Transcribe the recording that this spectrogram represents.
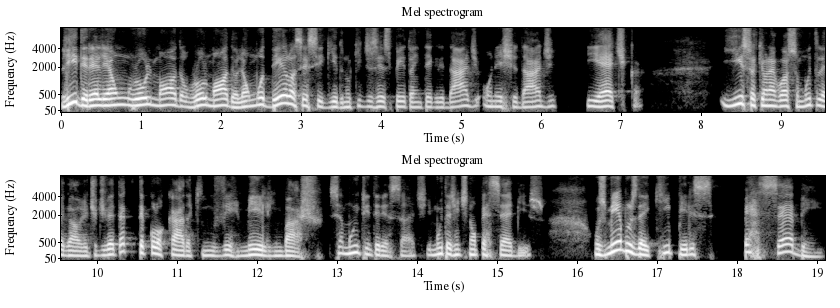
Líder, ele é um role model, role model, ele é um modelo a ser seguido no que diz respeito à integridade, honestidade e ética. E isso aqui é um negócio muito legal, gente. Eu devia até ter colocado aqui em vermelho embaixo. Isso é muito interessante e muita gente não percebe isso. Os membros da equipe, eles percebem,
